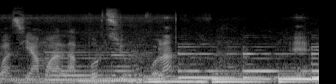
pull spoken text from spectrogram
qua siamo alla Porziuncola, è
